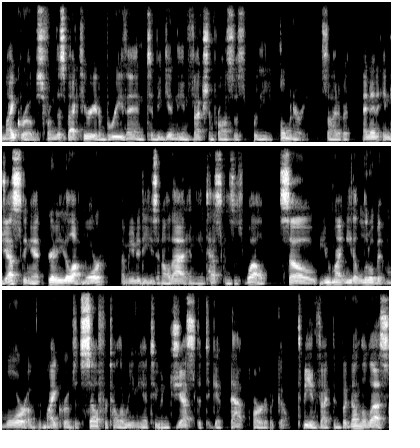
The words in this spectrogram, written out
microbes from this bacteria to breathe in to begin the infection process for the pulmonary side of it. And then ingesting it, you're going to need a lot more immunities and all that in the intestines as well. So you might need a little bit more of the microbes itself for tularemia to ingest it to get that part of it going to be infected. But nonetheless,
